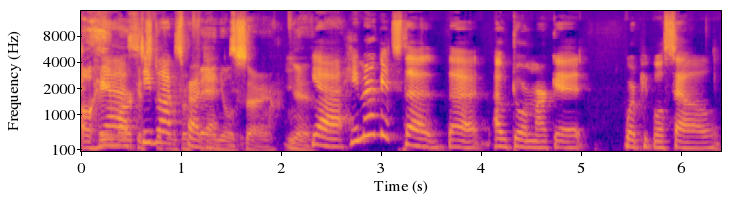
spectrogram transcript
Oh, Yeah, Haymarket's Steve different Block's project. Faneuil. Sorry. Yeah. Yeah, Haymarket's the the outdoor market where people sell,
